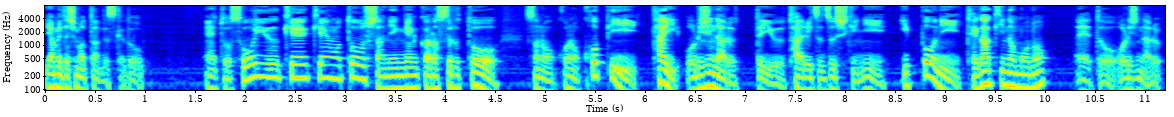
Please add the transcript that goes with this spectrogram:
辞めてしまったんですけど、えっと、そういう経験を通した人間からすると、その、このコピー対オリジナルっていう対立図式に、一方に手書きのもの、えっと、オリジナル、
